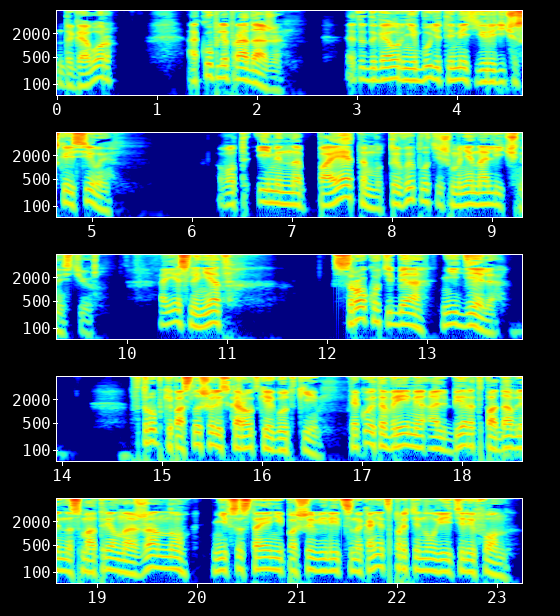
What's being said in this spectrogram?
Договор о купле-продаже. Этот договор не будет иметь юридической силы. Вот именно поэтому ты выплатишь мне наличностью. А если нет, срок у тебя неделя. В трубке послышались короткие гудки. Какое-то время Альберт подавленно смотрел на Жанну, не в состоянии пошевелиться, наконец протянул ей телефон —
